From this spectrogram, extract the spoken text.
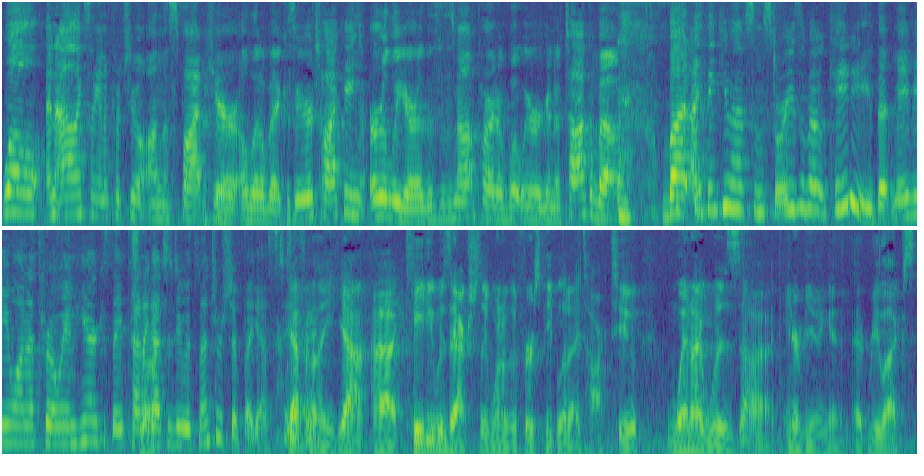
Well, and Alex, I'm going to put you on the spot here sure. a little bit because we were talking earlier. This is not part of what we were going to talk about, but I think you have some stories about Katie that maybe you want to throw in here because they've kind of sure. got to do with mentorship, I guess. Too, Definitely, right? yeah. Uh, Katie was actually one of the first people that I talked to when I was uh, interviewing at, at Relex.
